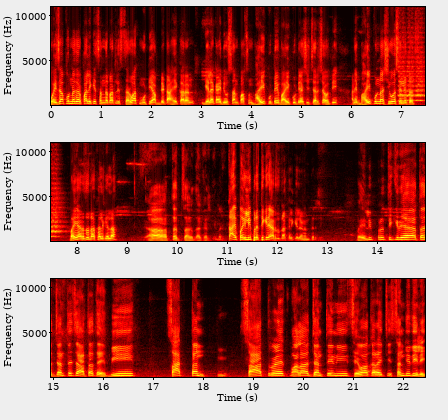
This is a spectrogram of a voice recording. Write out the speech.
वैजापूर नगरपालिकेसंदर्भातली सर्वात मोठी अपडेट आहे कारण गेल्या काही दिवसांपासून भाई कुठे भाई कुठे अशी चर्चा होती आणि भाई पुन्हा शिवसेनेतच. भाई अर्ज दाखल केला? हा आताच दाखल केलं. काय पहिली प्रतिक्रिया अर्ज दाखल केल्यानंतरची? पहिली प्रतिक्रिया आता जनतेच्या हातात आहे. मी सात टन सात वेळेस मला जनतेने सेवा करायची संधी दिली.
